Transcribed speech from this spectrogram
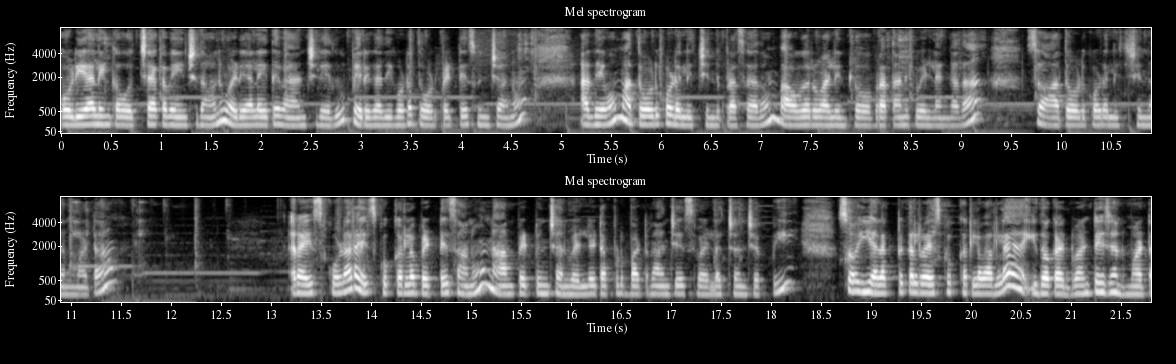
వడియాలు ఇంకా వచ్చాక వేయించుదామని వడియాలు అయితే వేయించలేదు. పెరుగది కూడా తోడు పెట్టేసి ఉంచాను. అదేమో మా తోడుకోడలు ఇచ్చింది ప్రసాదం. బావగారు వాళ్ళ ఇంట్లో వ్రతానికి వెళ్ళాం కదా సో ఆ తోడుకోడలు ఇచ్చిందనమాట. రైస్ కూడా రైస్ కుక్కర్లో పెట్టేశాను. నానపెట్టుంచాను వెళ్ళేటప్పుడు బటర్ ఆన్ చేసి వెళ్ళొచ్చు అని చెప్పి. సో ఈ ఎలక్ట్రికల్ రైస్ కుక్కర్ల వల్ల ఇదొక అడ్వాంటేజ్ అనమాట.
